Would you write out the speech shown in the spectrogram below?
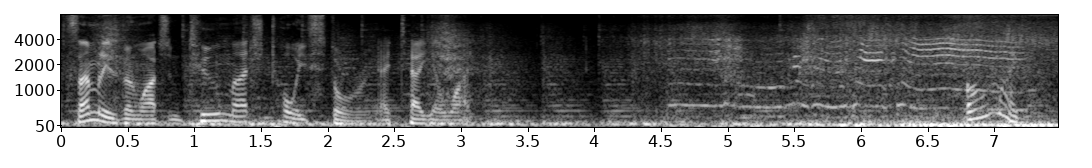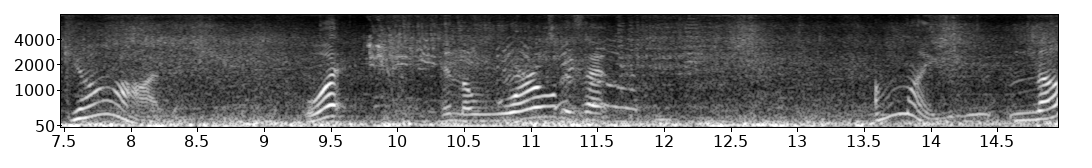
Somebody's been watching too much Toy Story, I tell you what. Oh my god! What in the world is that? Oh my. No!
